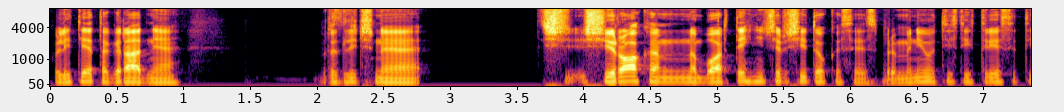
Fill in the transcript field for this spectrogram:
kvaliteta gradnje, različne širok nabor tehničnih rešitev, ki se je spremenil v tistih 30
